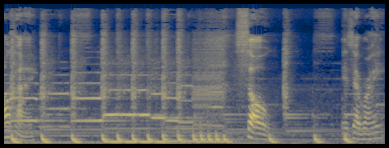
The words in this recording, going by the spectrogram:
Okay. So is that right?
